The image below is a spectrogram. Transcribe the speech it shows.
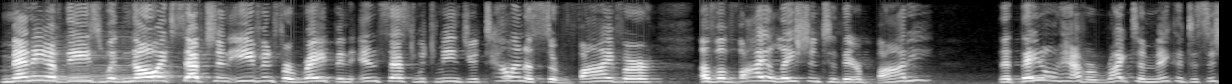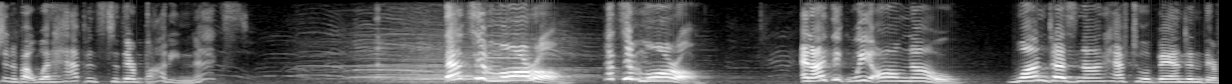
Many of these with no exception, even for rape and incest, which means you're telling a survivor of a violation to their body that they don't have a right to make a decision about what happens to their body next. That's immoral. That's immoral. And I think we all know one does not have to abandon their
